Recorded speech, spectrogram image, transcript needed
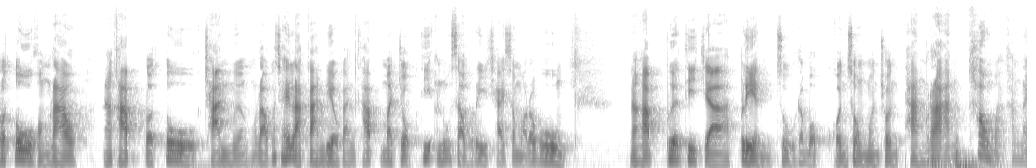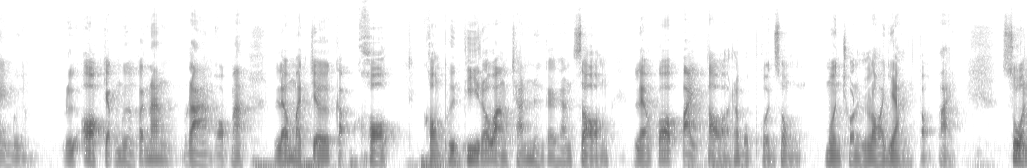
รถตู้ของเรานะครับรถตู้ชานเมืองของเราก็ใช้หลักการเดียวกันครับ มาจบที่อนุสาวรีย์ชัยสมรภูมินะครับเพื่อที่จะเปลี่ยนสู่ระบบขนส่งมวลชนทางรางเข้ามาข้างในเมือง หรือออกจากเมืองก็นั่งรางออกมา แล้วมาเจอกับขอบของพื้นที่ระหว่างชั้น 1 กับชั้น 2 แล้วก็ไปต่อระบบขนส่งมวลชนล้อยางต่อไป ส่วน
